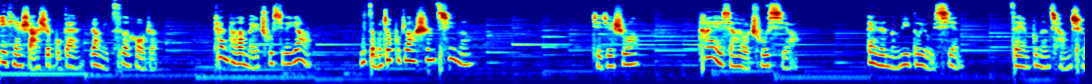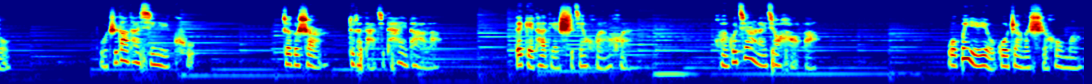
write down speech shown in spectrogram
一天啥事不干，让你伺候着，看他那没出息的样儿，你怎么就不知道生气呢？姐姐说，他也想有出息啊，但人能力都有限，咱也不能强求。我知道他心里苦，这个事儿对他打击太大了，得给他点时间缓缓，缓过劲儿来就好了。我不也有过这样的时候吗？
